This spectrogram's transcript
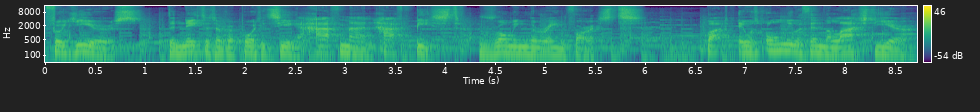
For years, the natives have reported seeing a half man, half beast roaming the rainforests. But it was only within the last year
